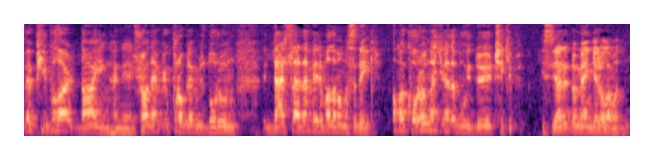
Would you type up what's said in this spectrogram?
Ve people are dying hani şu an en büyük problemimiz Doruk'un derslerden verim alamaması değil. Ama korona yine de bu videoyu çekip isyan etmeme engel olamadın.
